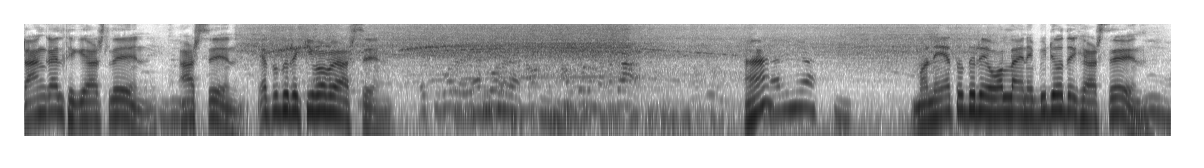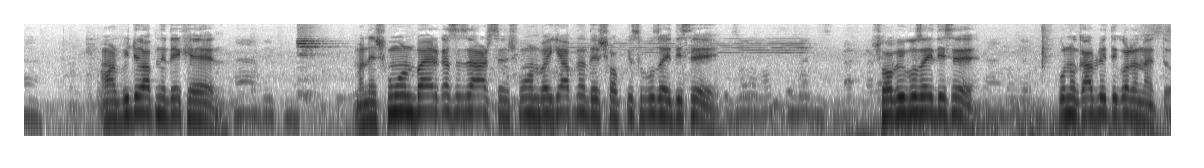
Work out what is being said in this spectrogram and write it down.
টাঙ্গাইল। থেকে আসলেন? আসছেন। এত দূরে কীভাবে আসছেন? হ্যাঁ? মানে এত দূরে অনলাইনে ভিডিও দেখে আসছেন? হ্যাঁ। আমার ভিডিও আপনি দেখেন? দেখি মানে সুমন ভাইয়ের কাছে যে আসছেন সুমন ভাই কি আপনাদের সব কিছু বুঝাই দিছে? সবই বুঝাই দিছে? কোনো গাবলিতি করে নাই তো?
